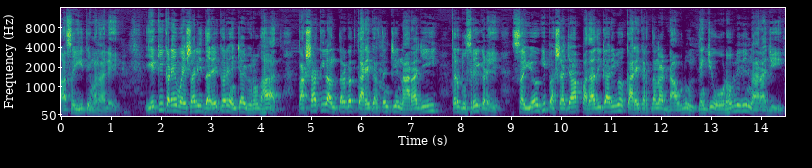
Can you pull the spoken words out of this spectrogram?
असंही ते म्हणाले. एकीकडे वैशाली दरेकर यांच्या विरोधात पक्षातील अंतर्गत कार्यकर्त्यांची नाराजी तर दुसरीकडे सहयोगी पक्षाच्या पदाधिकारी व कार्यकर्त्यांना डावलून त्यांची ओढवलेली नाराजी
